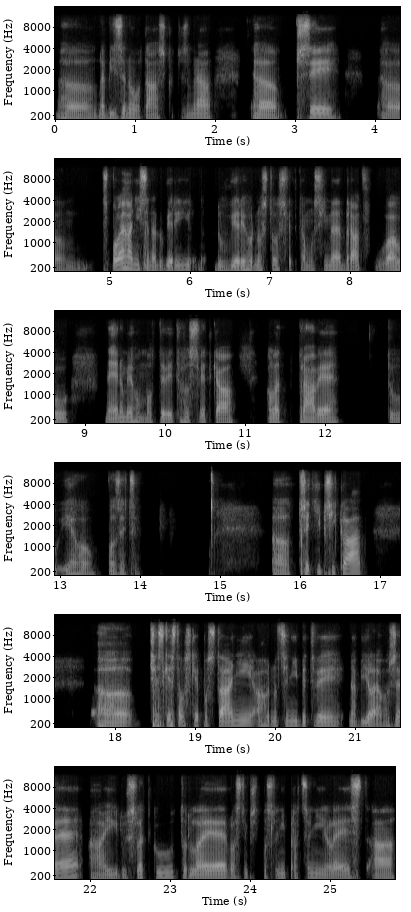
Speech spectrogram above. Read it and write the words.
uh, nabízenou otázku. To znamená, uh, při um, spolehání se na důvěry, důvěryhodnost toho svědka musíme brát v úvahu nejenom jeho motivy toho svědka, ale právě tu jeho pozici. Třetí příklad, České stavské postání a hodnocení bitvy na Bílé hoře a jejich důsledků. Tohle je vlastně předposlední pracovní list a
